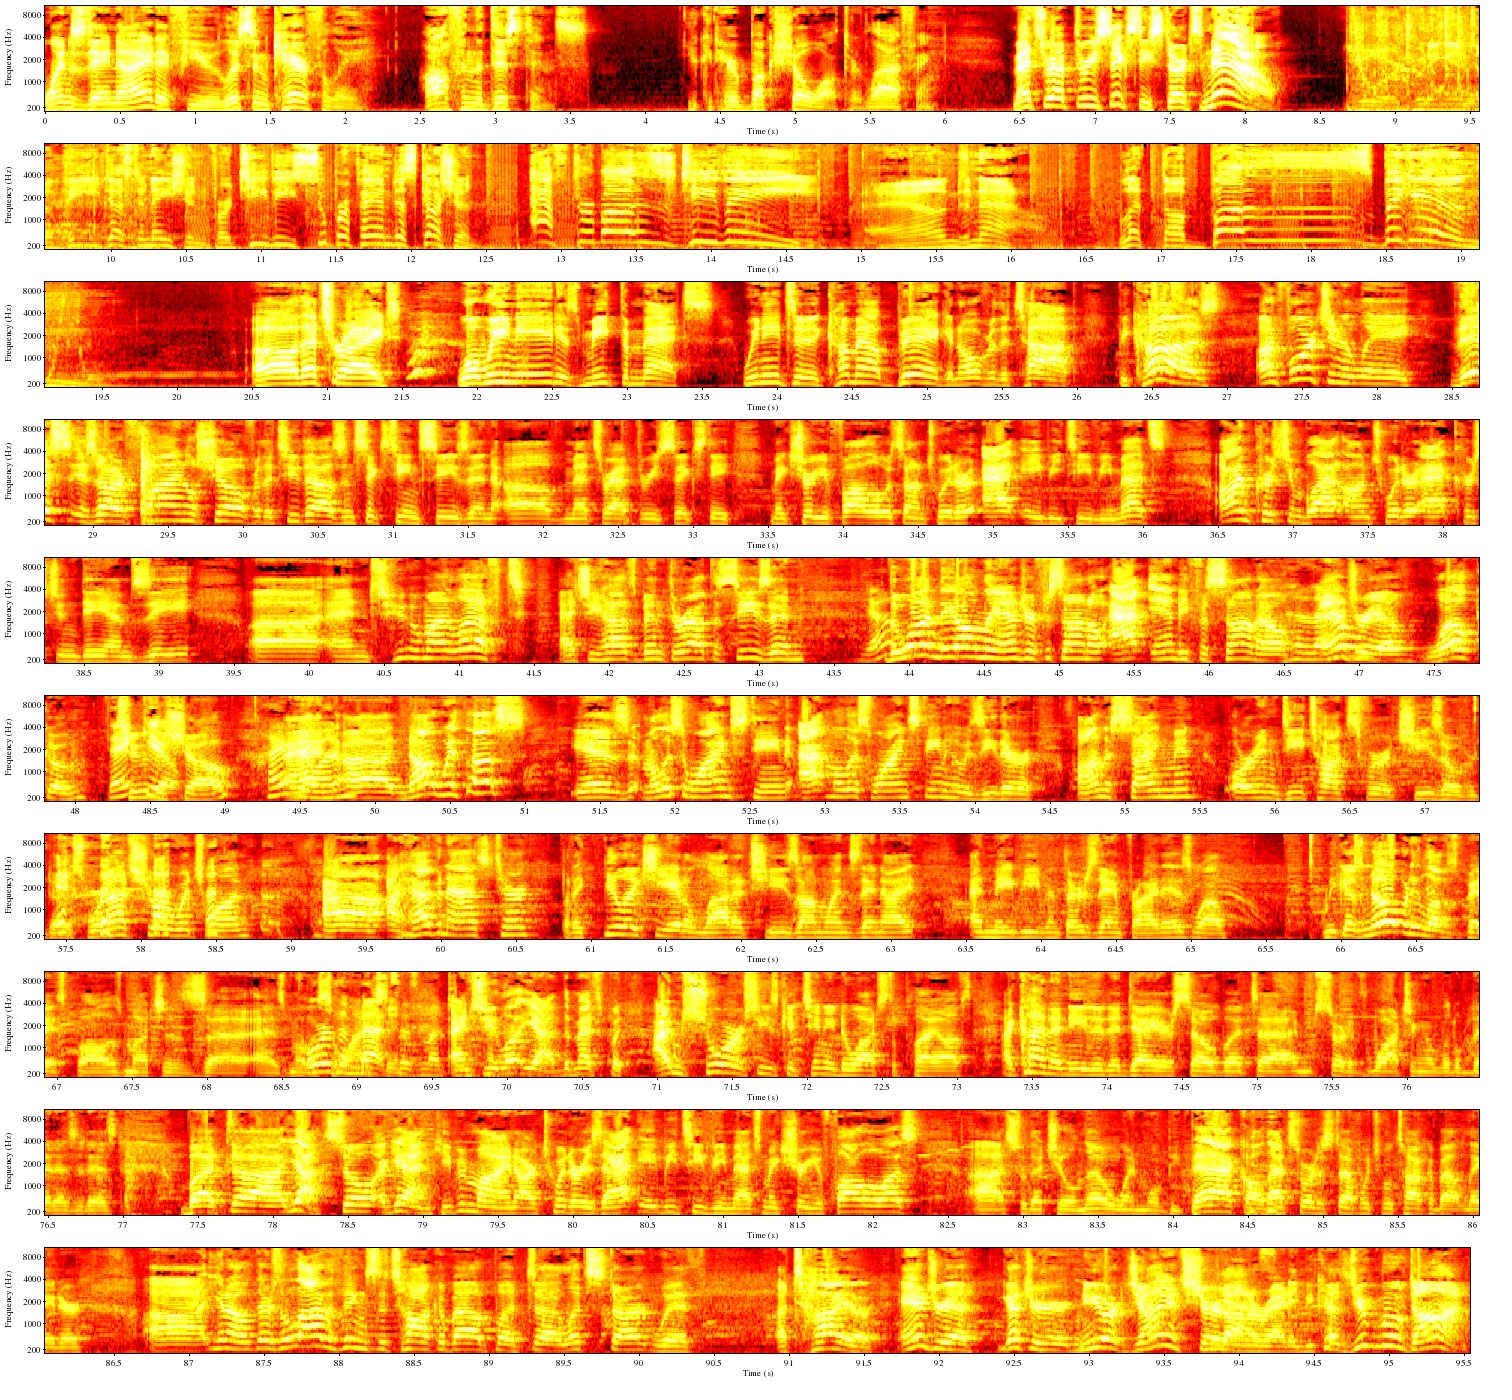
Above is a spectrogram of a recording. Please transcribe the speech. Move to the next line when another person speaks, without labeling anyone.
Wednesday night, if you listen carefully, off in the distance, you could hear Buck Showalter laughing. Mets Rap 360 starts now.
You're tuning into the destination for TV superfan discussion, AfterBuzz TV. And now, let the buzz begin.
Oh, that's right. What we need is meet the Mets. We need to come out big and over the top because, unfortunately, this is our final show for the 2016 season of Mets Rap 360. Make sure you follow us on Twitter at ABTV Mets. I'm Christian Bladt on Twitter at ChristianDMZ. Uh, and to my left, as she has been throughout the season,
Yeah.
the one, the only Andrea Fasano at Andy Fasano.
Hello.
Andrea, welcome
Thank
to the show.
Hi,
And uh, not with us is Melissa Weinstein at Melissa Weinstein, who is either on assignment or in detox for a cheese overdose. We're not sure which one. Uh, I haven't asked her, but I feel like she ate a lot of cheese on Wednesday night and maybe even Thursday and Friday as well. Because nobody loves baseball as much as uh, as Melissa or
the Mets as much
and
as
she lo- yeah the Mets, but I'm sure she's continued to watch the playoffs. I kind of needed a day or so, but uh, I'm sort of watching a little bit as it is. But uh, yeah, so again, keep in mind our Twitter is at ABTV Mets. Make sure you follow us uh, so that you'll know when we'll be back, all that sort of stuff, which we'll talk about later. Uh, you know, there's a lot of things to talk about, but uh, let's start with. Attire, Andrea, you got your New York Giants shirt on already because you've moved on.
Uh,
